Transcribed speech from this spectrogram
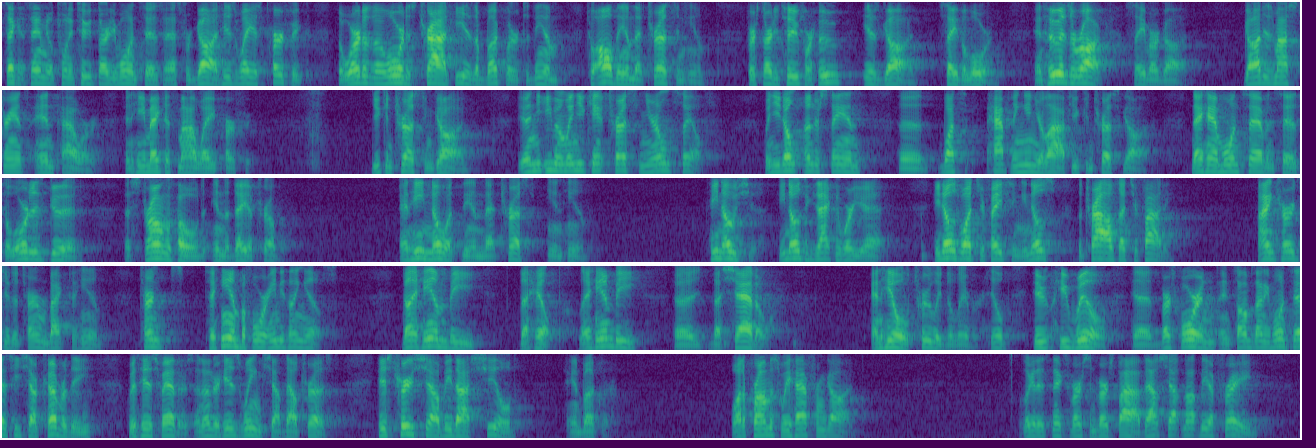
2 Samuel 22 31 says, As for God, his way is perfect. The word of the Lord is tried. He is a buckler to them, to all them that trust in him. Verse 32 For who is God, save the Lord? And who is a rock, save our God? God is my strength and power, and he maketh my way perfect. You can trust in God. And even when you can't trust in your own self, when you don't understand uh, what's happening in your life, you can trust God. Nahum 1 7 says, The Lord is good, a stronghold in the day of trouble. And he knoweth them that trust in him. He knows you. He knows exactly where you're at. He knows what you're facing. He knows the trials that you're fighting. I encourage you to turn back to him. Turn to him before anything else. Let him be the help. Let him be uh, the shadow. And he'll truly deliver. He'll, he, he will. Uh, verse 4 in, in Psalms 91 says, He shall cover thee with his feathers, and under his wings shalt thou trust. His truth shall be thy shield and buckler. What a promise we have from God. Look at this next verse in verse 5. Thou shalt not be afraid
